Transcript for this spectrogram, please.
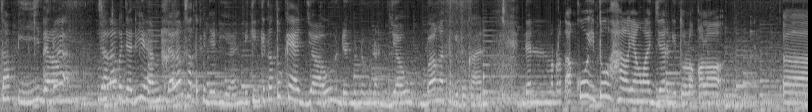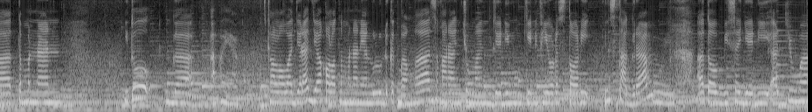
tapi Ada dalam satu kejadian dalam satu kejadian bikin kita tuh kayak jauh dan bener-bener jauh banget gitu kan dan menurut aku itu hal yang wajar gitu loh kalau eh, temenan itu nggak apa ya kalau wajar aja kalau temenan yang dulu deket banget sekarang cuman jadi mungkin viewer story Instagram Wih. atau bisa jadi ad- Cuma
